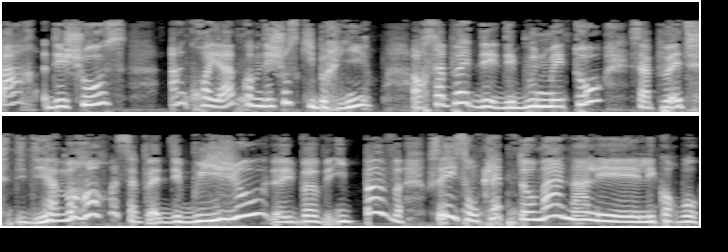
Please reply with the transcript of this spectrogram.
par des choses incroyables, comme des choses qui brillent. Alors ça peut être des, des bouts de métaux, ça peut être des diamants, ça peut être des bijoux. Ils peuvent, ils peuvent. Vous savez, ils sont kleptomanes, hein, les, les corbeaux.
